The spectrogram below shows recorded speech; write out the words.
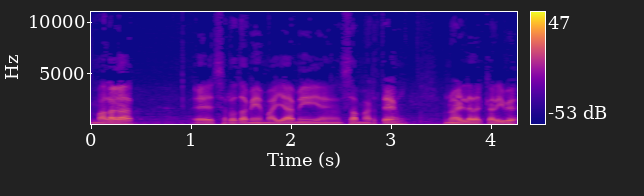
Málaga, eh, se rodó también en Miami en San Martín, una isla del Caribe.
